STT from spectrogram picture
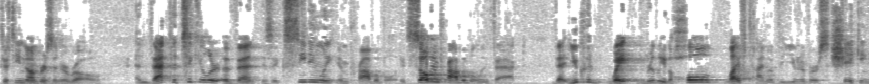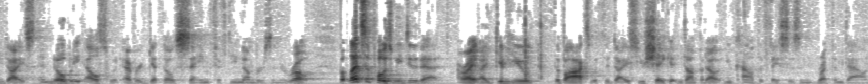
50 numbers in a row. And that particular event is exceedingly improbable. It's so improbable, in fact, that you could wait really the whole lifetime of the universe shaking dice and nobody else would ever get those same 50 numbers in a row. But let's suppose we do that. All right, I give you the box with the dice, you shake it and dump it out, you count the faces and write them down.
